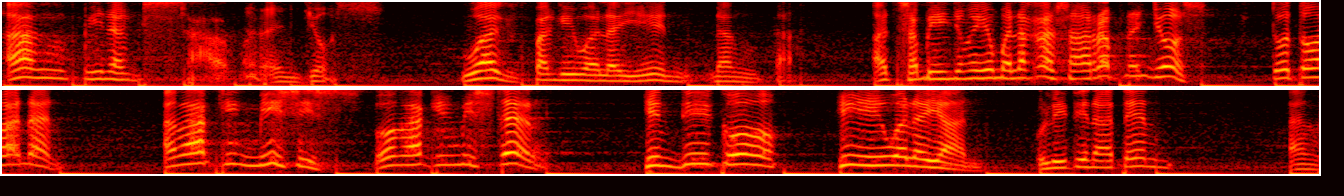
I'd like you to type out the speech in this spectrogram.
Ang pinagsama ng Diyos, huwag paghiwalayin ng tao. At sabihin nyo ngayon malakas harap ng Diyos, totohanan, ang aking misis o ang aking mister, hindi ko hihiwalayan. Ulitin natin, ang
